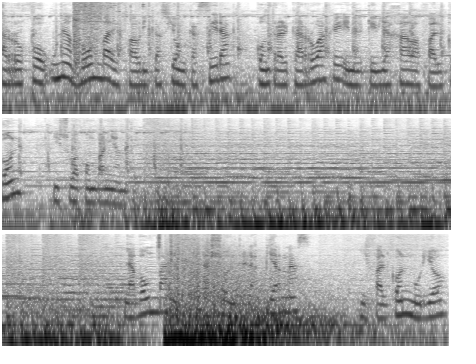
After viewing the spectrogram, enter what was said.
arrojó una bomba de fabricación casera contra el carruaje en el que viajaba Falcón y su acompañante. La bomba le estalló entre las piernas y Falcón murió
